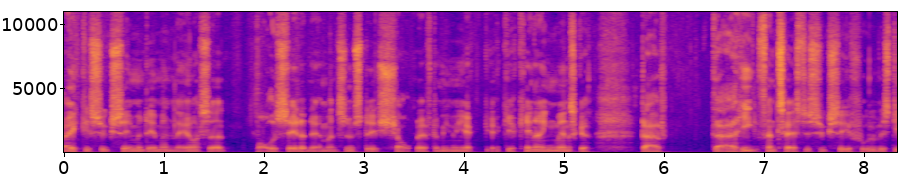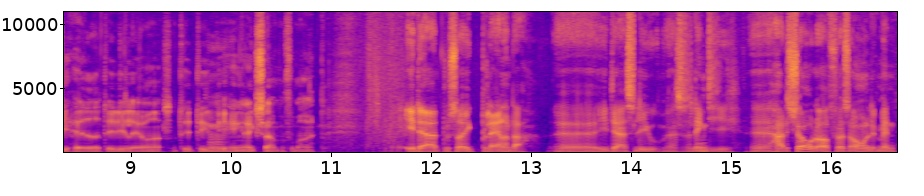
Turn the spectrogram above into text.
rigtig succes med det, man laver, så forudsætter det, at man synes, det er sjovt efter min jeg, jeg, jeg kender ingen mennesker, der, der er helt fantastisk succesfulde, hvis de hader det, de laver. Altså, det, det, mm. det hænger ikke sammen for mig. Et er, at du så ikke blander dig øh, i deres liv, altså så længe de øh, har det sjovt og opfører sig ordentligt, men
